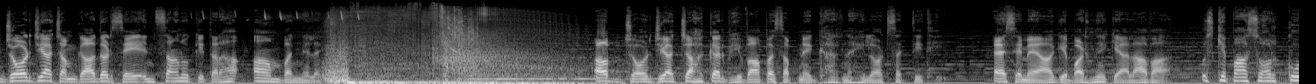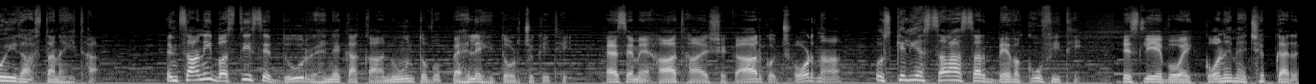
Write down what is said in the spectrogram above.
जॉर्जिया चमगादड़ से इंसानों की तरह आम बनने लगी। अब जॉर्जिया चाहकर भी वापस अपने घर नहीं लौट सकती थी। ऐसे में आगे बढ़ने के अलावा उसके पास और कोई रास्ता नहीं था। इंसानी बस्ती से दूर रहने का कानून तो वो पहले ही तोड़ चुकी थी। ऐसे में हाथ आए शिकार को छोड़ना उसके लिए सरासर बेवकूफ़ी थी। इसलिए वो एक कोने में छिपकर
